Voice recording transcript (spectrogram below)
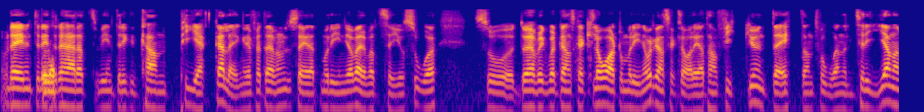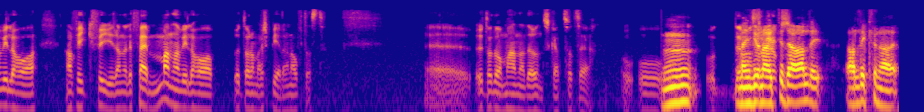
Men det är ju inte lite det här att vi inte riktigt kan peka längre, för att även om du säger att Mourinho har värvat sig och så, så det har varit ganska klart, och Mourinho har varit ganska klar i att han fick ju inte ettan, tvåan eller trean han ville ha. Han fick fyran eller femman han ville ha utav de här spelarna oftast. Eh, utav de han hade önskat så att säga. Och, och, mm. och Men United också... har aldrig, aldrig kunnat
